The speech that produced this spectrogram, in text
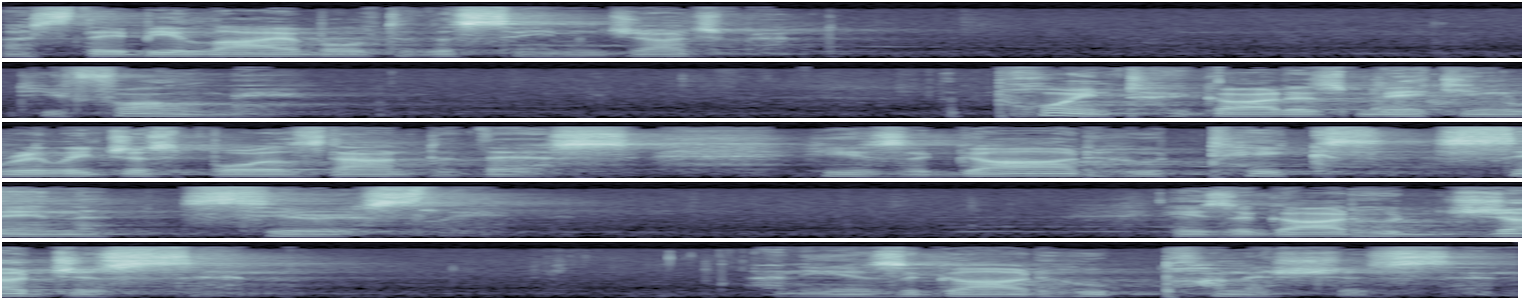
lest they be liable to the same judgment. Do you follow me? The point God is making really just boils down to this He is a God who takes sin seriously. He's a God who judges sin, and He is a God who punishes sin.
